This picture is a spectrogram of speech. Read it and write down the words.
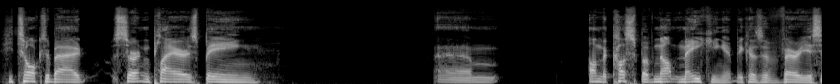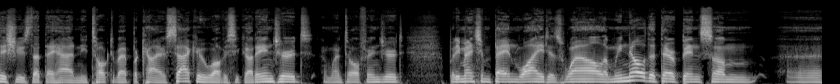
he talked about certain players being um on the cusp of not making it because of various issues that they had. And he talked about Bukayo Saka, who obviously got injured and went off injured. But he mentioned Ben White as well. And we know that there have been some, uh,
